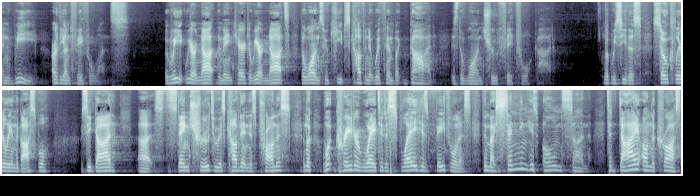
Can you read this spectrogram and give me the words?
and we are the unfaithful ones. We, we are not the main character. We are not the ones who keeps covenant with him, but God is the one true faithful God. Look, we see this so clearly in the gospel. We see God uh, staying true to his covenant and his promise. And look, what greater way to display his faithfulness than by sending his own son to die on the cross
